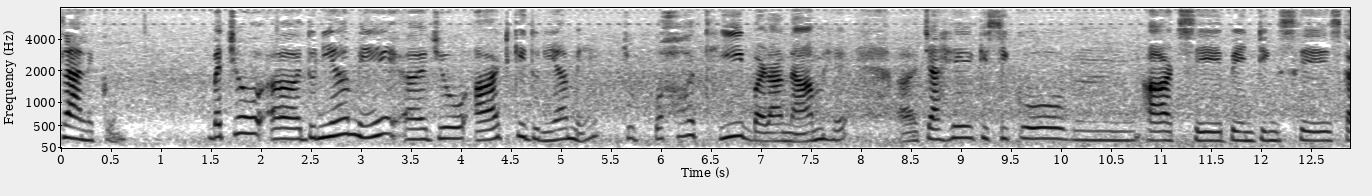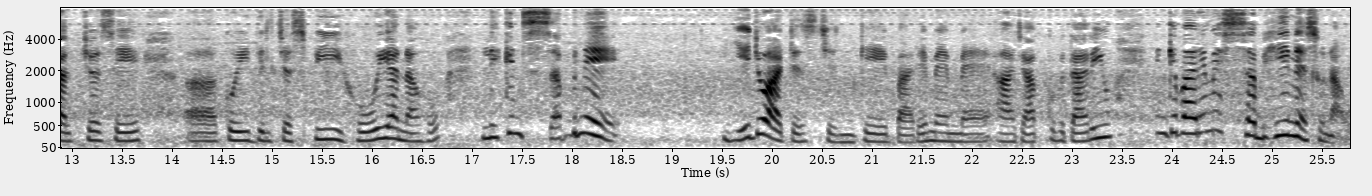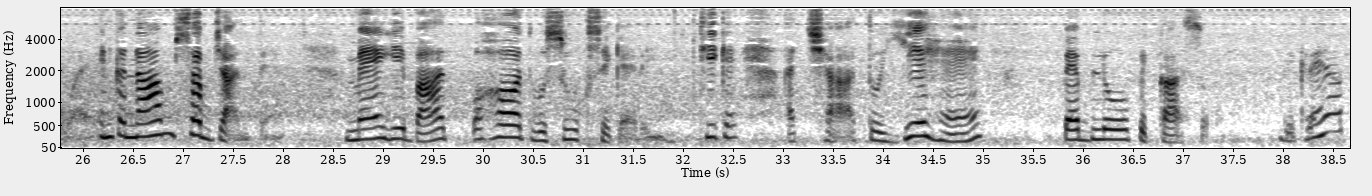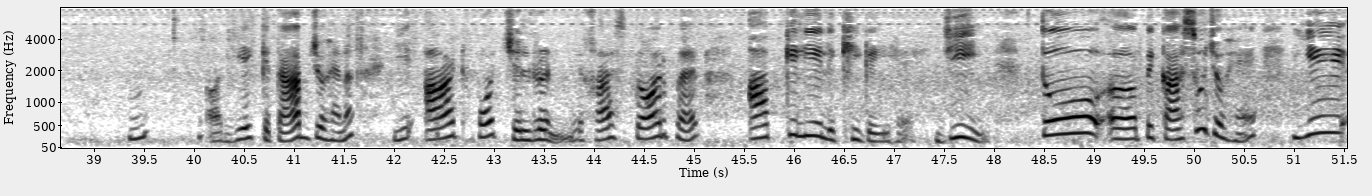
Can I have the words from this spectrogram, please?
असलकुम बच्चों दुनिया में जो आर्ट की दुनिया में जो बहुत ही बड़ा नाम है चाहे किसी को आर्ट से पेंटिंग से, स्कल्पचर से कोई दिलचस्पी हो या ना हो, लेकिन सबने ये जो आर्टिस्ट जिनके बारे में मैं आज आपको बता रही हूँ, इनके बारे में सभी ने सुना हुआ है। इनका नाम सब जानते हैं। मैं ये बात बहुत वसूख से कह रही हूँ, ठीक है अच्छा तो ये हैं पेब्लो पिकासो देख रहे हैं आप हुँ? हम्म? और ये किताब जो है ना, ये आर्ट फॉर चिल्ड्रन ये ख़ास तौर पर आपके लिए लिखी गई है जी तो पिकासो जो हैं, ये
